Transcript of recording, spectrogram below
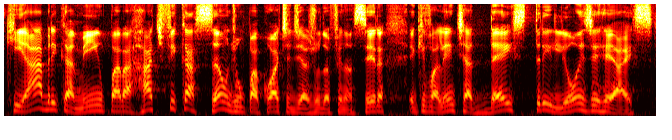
que abre caminho para a ratificação de um pacote de ajuda financeira equivalente a 10 trilhões de reais.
